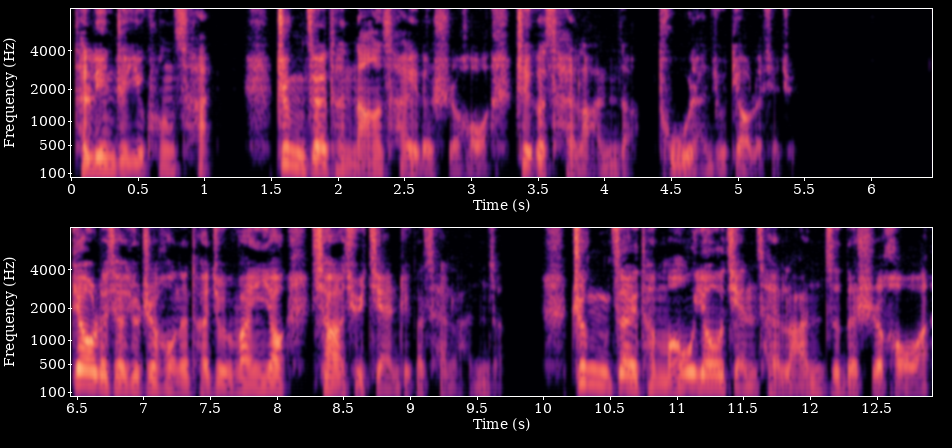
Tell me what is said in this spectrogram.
他拎着一筐菜，正在他拿菜的时候啊，这个菜篮子突然就掉了下去。掉了下去之后呢，他就弯腰下去捡这个菜篮子。正在他猫腰捡菜篮子的时候啊，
